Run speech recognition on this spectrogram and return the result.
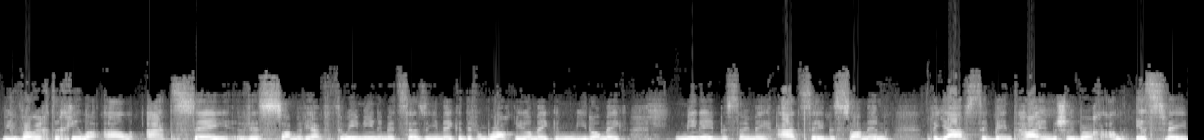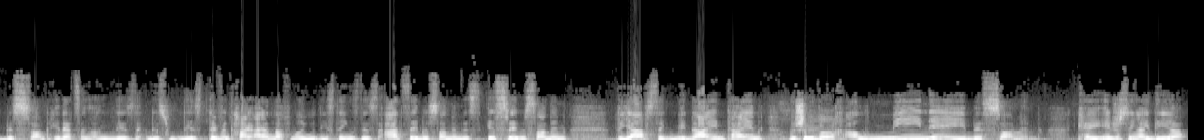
vivarich techila al atse visam. If you have three minim, it says when you make a different bracha, you don't make you don't make mine besamim, you make atse besamim. V'yavsik bein tayim b'shui varich al isvei besam. Okay, that's um, there's, there's there's different tayim. I'm not familiar with these things. There's atse besamim, there's isvei besamim. V'yavsik medayim tayim b'shui varich al mine besamim. Okay, interesting idea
